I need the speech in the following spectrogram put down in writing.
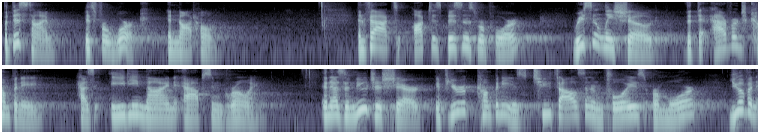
But this time, it's for work and not home. In fact, Okta's business report recently showed that the average company has 89 apps and growing. And as Anu just shared, if your company is 2,000 employees or more, you have an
